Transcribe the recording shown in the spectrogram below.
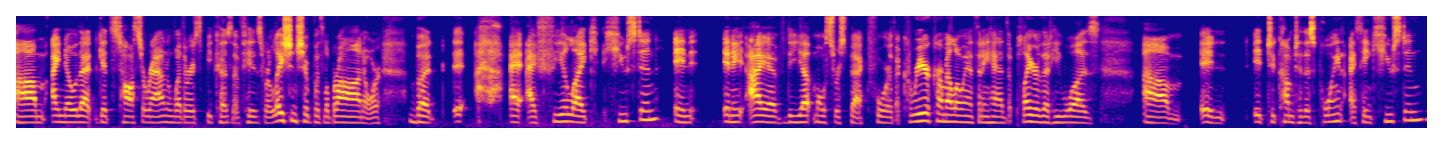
Um, I know that gets tossed around, and whether it's because of his relationship with LeBron or, but it, I, I feel like Houston and and I have the utmost respect for the career Carmelo Anthony had, the player that he was, um, and it to come to this point, I think Houston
